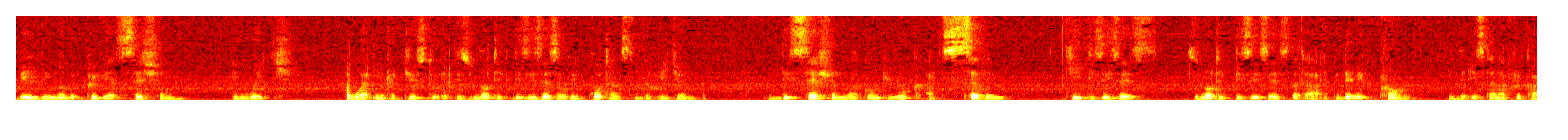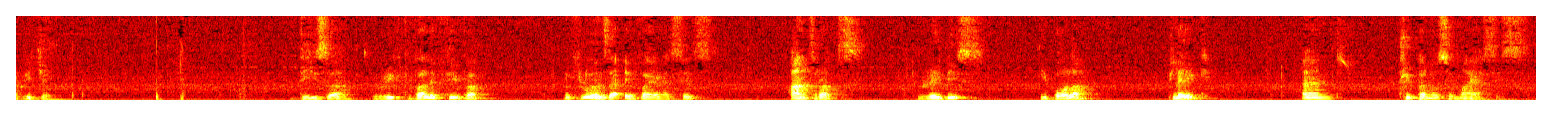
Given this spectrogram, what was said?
Building on the previous session in which we were introduced to epizoonotic diseases of importance in the region, in this session we are going to look at seven key diseases, zoonotic diseases that are epidemic prone in the Eastern Africa region. These are Rift Valley fever, influenza A viruses, anthrax, rabies, Ebola, plague, and trypanosomiasis.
